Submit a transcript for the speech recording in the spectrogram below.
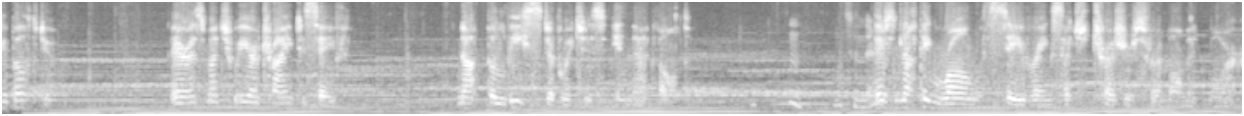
We both do. There is much we are trying to save. Not the least of which is in that vault. Hmm. What's in there? There's nothing wrong with savoring such treasures for a moment more.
